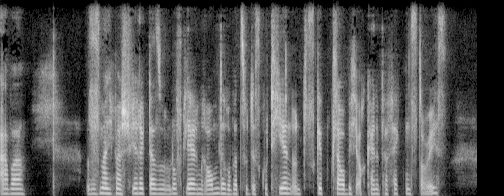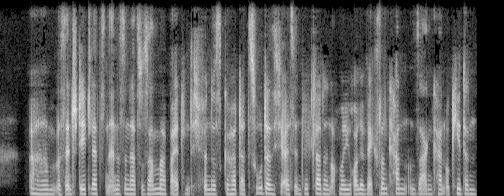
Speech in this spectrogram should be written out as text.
aber es ist manchmal schwierig, da so im luftleeren Raum darüber zu diskutieren und es gibt, glaube ich, auch keine perfekten Stories ähm, es entsteht letzten Endes in der Zusammenarbeit und ich finde, es gehört dazu, dass ich als Entwickler dann auch mal die Rolle wechseln kann und sagen kann, okay, dann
